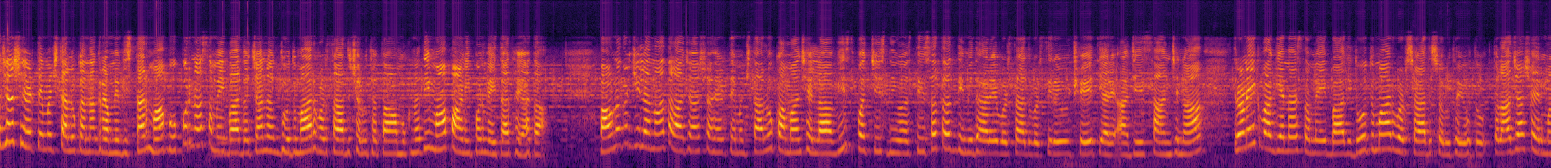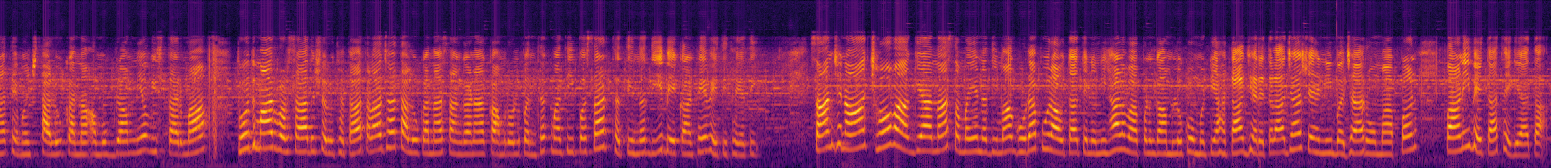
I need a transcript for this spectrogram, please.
તળાજા શહેર તેમજ તાલુકાના ગ્રામ્ય વિસ્તારમાં બપોરના સમય બાદ અચાનક ધોધમાર વરસાદ શરૂ થતાં અમુક નદીમાં પાણી પણ વહેતા થયા હતા. ભાવનગર જિલ્લાના તળાજા શહેર તેમજ તાલુકામાં છેલ્લા વીસ પચીસ દિવસથી સતત ધીમી ધારે વરસાદ વરસી રહ્યો છે ત્યારે આજે સાંજના ત્રણેક વાગ્યાના સમય બાદ ધોધમાર વરસાદ શરૂ થયો હતો. તળાજા શહેરમાં તેમજ તાલુકાના અમુક ગ્રામ્ય વિસ્તારમાં ધોધમાર વરસાદ શરૂ થતાં તળાજા તાલુકાના સાંગાણા કામરોલ પંથકમાંથી પસાર થતી નદી બે કાંઠે વહેતી થઈ હતી. સાંજના છ વાગ્યાના સમયે નદીમાં ઘોડાપુર આવતા તેને નિહાળવા પણ ગામ લોકો ઉમટ્યા હતા, જ્યારે તળાજા શહેરની બજારોમાં પણ પાણી વહેતા થઈ ગયા હતા.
